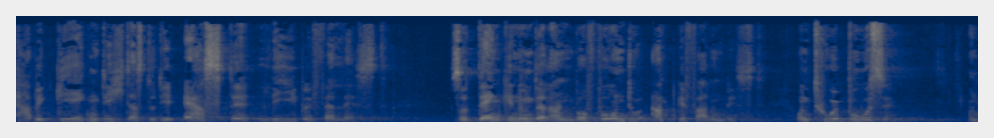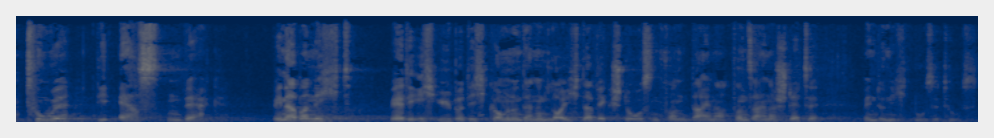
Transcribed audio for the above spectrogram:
Ich habe gegen dich, dass du die erste Liebe verlässt. So denke nun daran, wovon du abgefallen bist, und tue Buße und tue die ersten Werke. Wenn aber nicht, werde ich über dich kommen und deinen Leuchter wegstoßen von, deiner, von seiner Stätte, wenn du nicht Buße tust.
